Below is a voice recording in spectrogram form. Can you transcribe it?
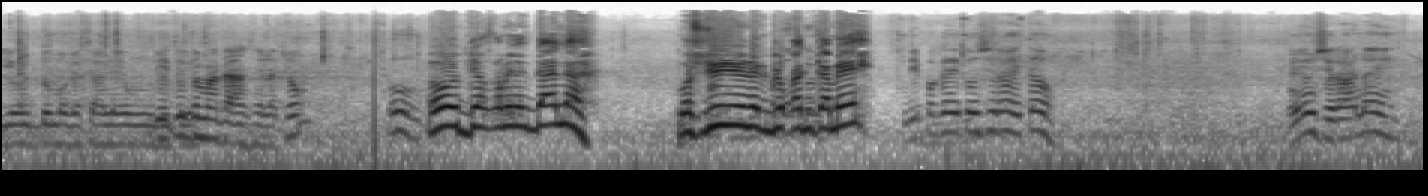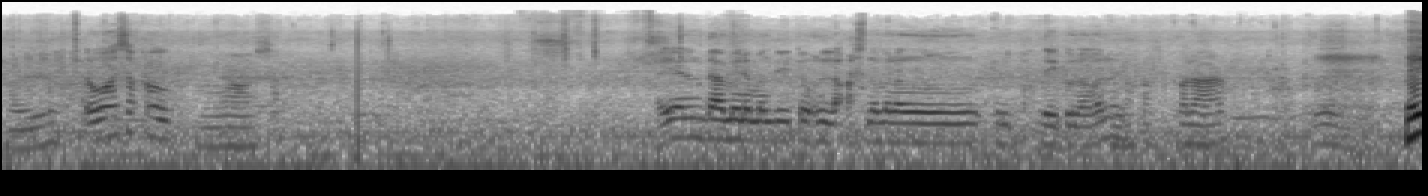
yung dumaga sana yung... Dito dumadaan sila, Chong? Oh, Oo, oh, diyan kami nagdaan ah. Boss Jun, yung naglukan kami. hindi pa ganito sira ito. Ngayon, sira na eh. Nawasak oh. Nawasak. Ayan, ang dami naman dito. Ang lakas naman ng impact dito ng ano. Lakas pala. May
